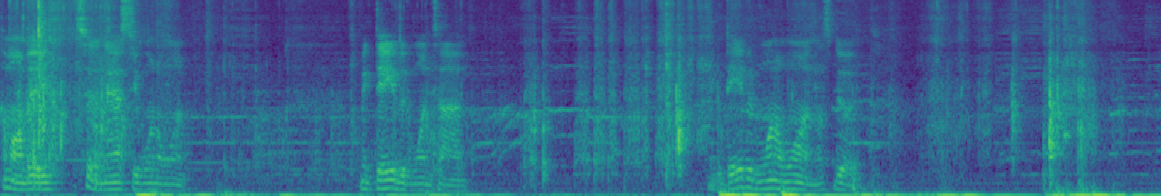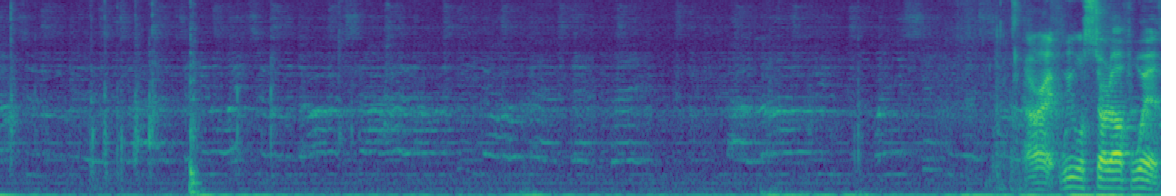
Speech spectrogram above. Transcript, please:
Come on, baby. Let's hit a nasty 101. McDavid one time. McDavid 101. Let's do it. All right, we will start off with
